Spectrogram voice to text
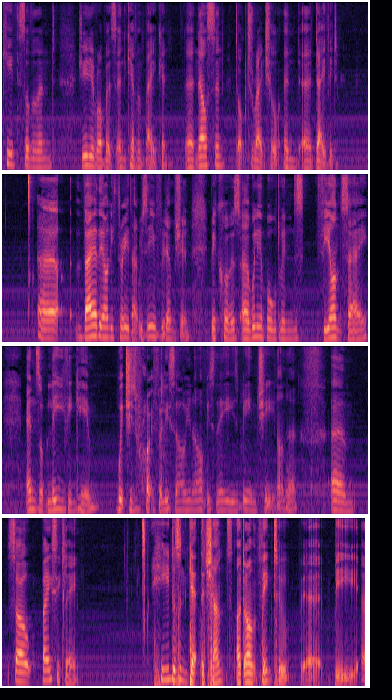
Keith Sutherland, Julia Roberts, and Kevin Bacon. Uh, Nelson, Dr. Rachel, and uh, David. Uh, they are the only three that receive redemption because uh, William Baldwin's fiance ends up leaving him, which is rightfully so. You know, obviously he's been cheating on her. Um, so basically, he doesn't get the chance. I don't think to uh, be uh,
